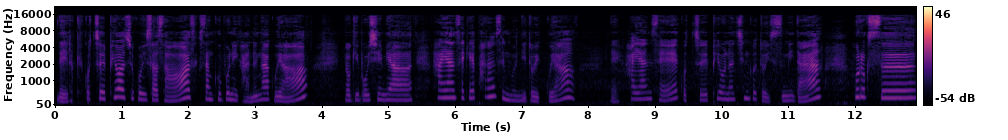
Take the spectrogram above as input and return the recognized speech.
네, 이렇게 꽃을 피워주고 있어서 색상 구분이 가능하고요. 여기 보시면 하얀색에 파란색 무늬도 있고요. 네, 하얀색 꽃을 피우는 친구도 있습니다. 후룩스,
